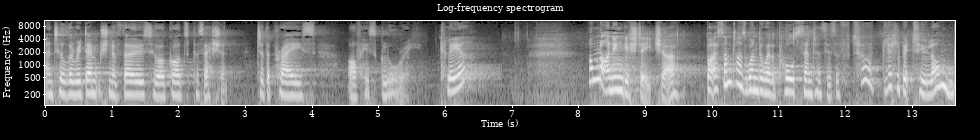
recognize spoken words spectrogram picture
until the redemption of those who are God's possession, to the praise of his glory. Clear? I'm not an English teacher, but I sometimes wonder whether Paul's sentences are a little bit too long.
